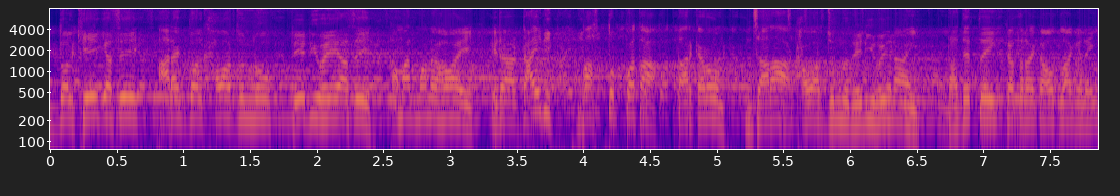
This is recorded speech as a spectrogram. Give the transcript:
একদল খেয়ে গেছে আর একদল খাওয়ার জন্য রেডি হয়ে আছে। আমার মনে হয় এটা ডাইরেক্ট বাস্তব কথা তার কারণ যারা খাওয়ার জন্য রেডি হয়ে নাই তাদের তো এই কথাটা কাউত লাগে নাই।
